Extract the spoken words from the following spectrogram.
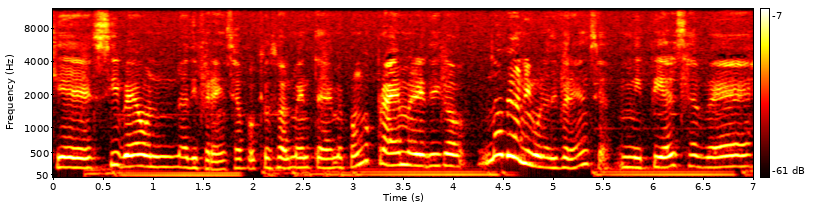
que sí veo una diferencia, porque usualmente me pongo primer y digo, no veo ninguna diferencia. Mi piel se ve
